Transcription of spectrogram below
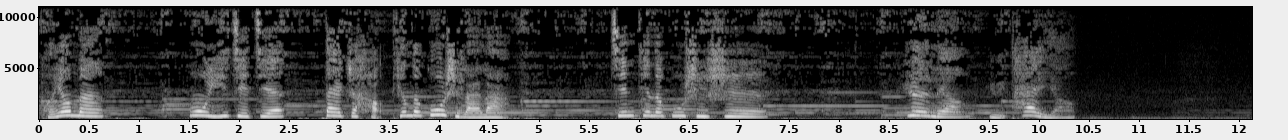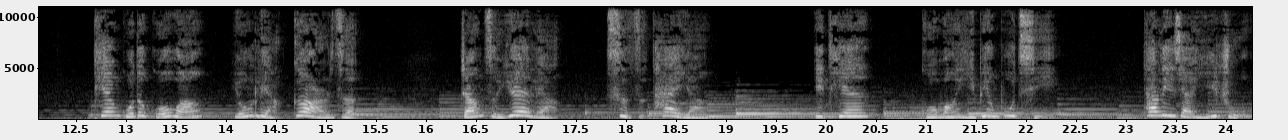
朋友们，木鱼姐姐带着好听的故事来啦！今天的故事是《月亮与太阳》。天国的国王有两个儿子，长子月亮，次子太阳。一天，国王一病不起，他立下遗嘱，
